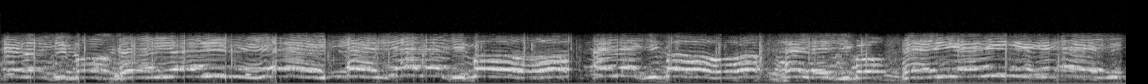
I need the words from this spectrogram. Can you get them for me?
Elegimo! Ehi, ehi, ehi, ehi, elegimo! Elegimo! Elegimo! Ehi, ehi, ehi,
